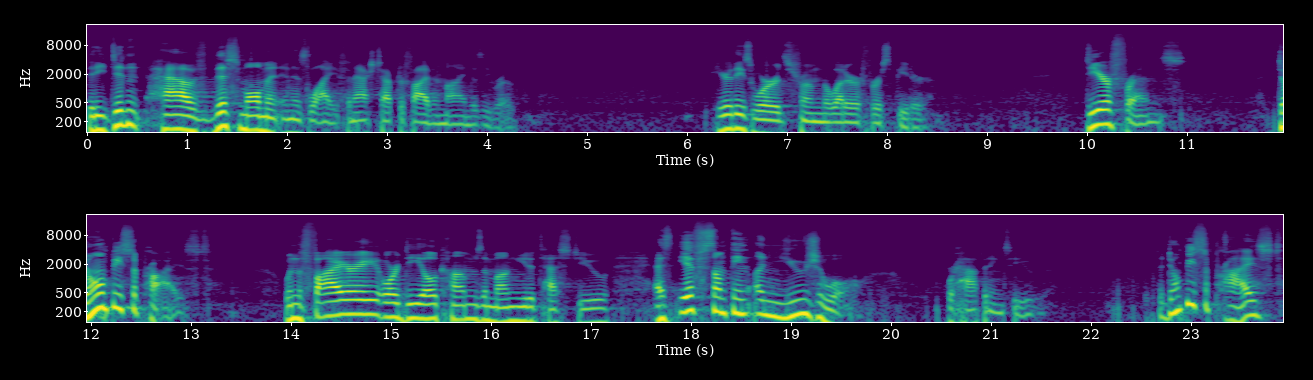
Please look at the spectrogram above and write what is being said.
that he didn't have this moment in his life in Acts chapter 5 in mind as he wrote. Hear these words from the letter of 1 Peter. Dear friends, don't be surprised when the fiery ordeal comes among you to test you, as if something unusual were happening to you. So don't be surprised.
